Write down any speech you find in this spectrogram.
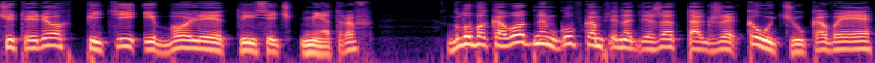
4-5 и более тысяч метров. Глубоководным губкам принадлежат также каучуковые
